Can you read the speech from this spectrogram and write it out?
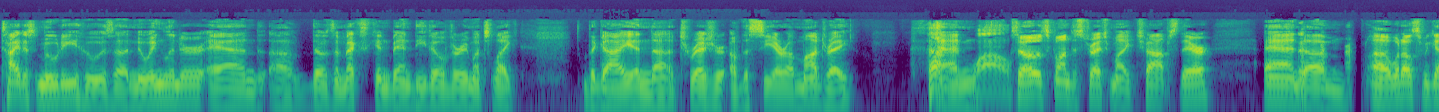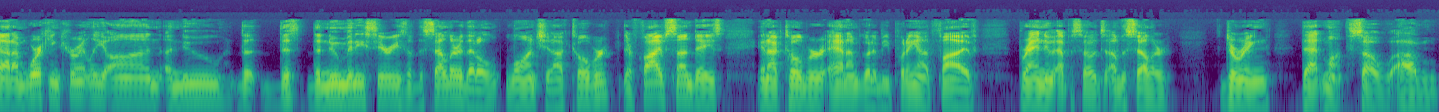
Titus Moody, who is a New Englander, and uh, there was a Mexican bandito, very much like the guy in uh, Treasure of the Sierra Madre. And wow. So it was fun to stretch my chops there. And um, uh, what else we got? I'm working currently on a new the this the new mini series of The Cellar that'll launch in October. There are five Sundays in October, and I'm going to be putting out five brand new episodes of The Cellar during that month. So um,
